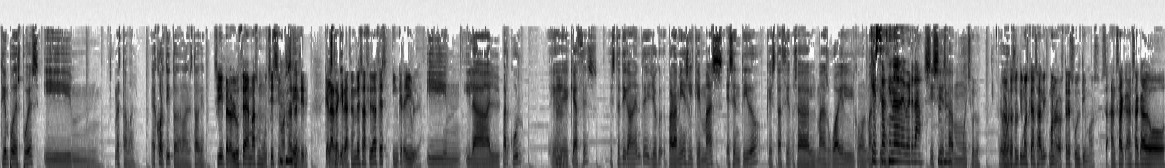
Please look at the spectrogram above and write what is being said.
tiempo después y mm, no está mal. Es cortito, además, está bien. Sí, pero luce además muchísimo. Sí. Es decir, que la Este recreación de esa ciudad es increíble. Y, y la, el parkour eh, Hmm. que haces estéticamente, yo creo- para mí es el que más he sentido que está haciendo, o sea, el más guay, el, como el más que está fino. haciendo de verdad. Sí, sí, está muy chulo. Pero los bueno, dos últimos que han salido, bueno, los tres últimos, o sea, han, sac- han sacado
